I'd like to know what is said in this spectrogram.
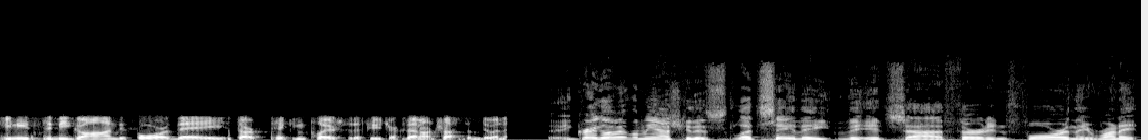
he needs to be gone before they start picking players for the future because I don't trust them doing it. Greg, let me, let me ask you this. Let's say they, they it's uh, third and four, and they run it.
